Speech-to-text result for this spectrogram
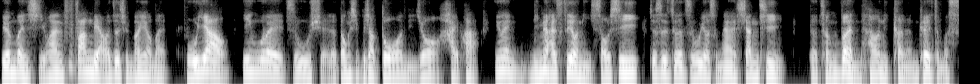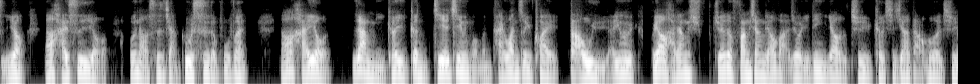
原本喜欢芳疗这群朋友们，不要因为植物学的东西比较多你就害怕，因为里面还是有你熟悉，就是这个植物有什么样的香气。的成分，然后你可能可以怎么使用，然后还是有温老师讲故事的部分，然后还有让你可以更接近我们台湾这一块岛屿啊，因为不要好像觉得芳香疗法就一定要去科西嘉岛或者去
